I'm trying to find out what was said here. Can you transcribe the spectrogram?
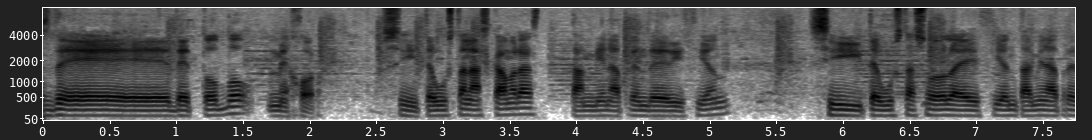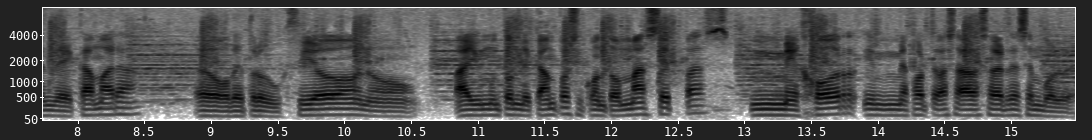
Si de, de todo, mejor. Si te gustan las cámaras, también aprende edición. Si te gusta solo la edición, también aprende de cámara eh, o de producción. Hay un montón de campos y cuanto más sepas, mejor y mejor te vas a saber desenvolver.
